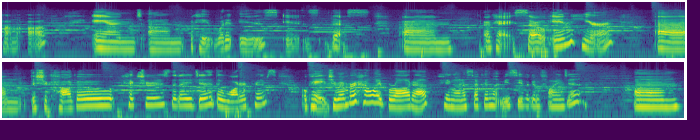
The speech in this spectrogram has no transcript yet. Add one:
come up. And, um, okay, what it is, is this. Um, okay, so in here, um, the Chicago pictures that I did, the water cribs. Okay, do you remember how I brought up? Hang on a second, let me see if I can find it. Um,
